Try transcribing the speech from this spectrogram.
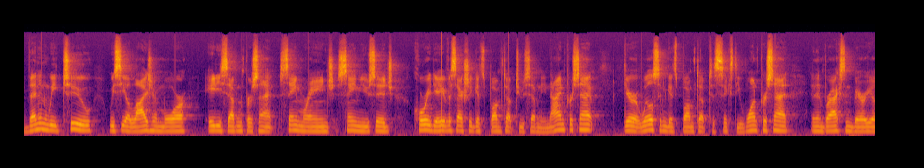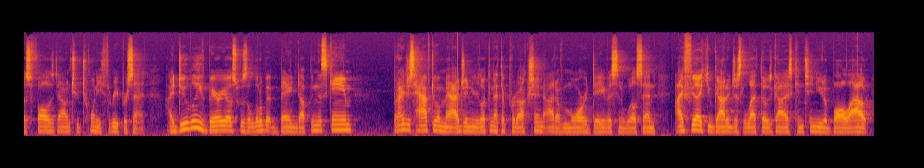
Then in week two, we see Elijah Moore, 87%, same range, same usage. Corey Davis actually gets bumped up to 79%. Garrett Wilson gets bumped up to 61%. And then Braxton Berrios falls down to 23%. I do believe Berrios was a little bit banged up in this game, but I just have to imagine you're looking at the production out of Moore, Davis, and Wilson. I feel like you got to just let those guys continue to ball out.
